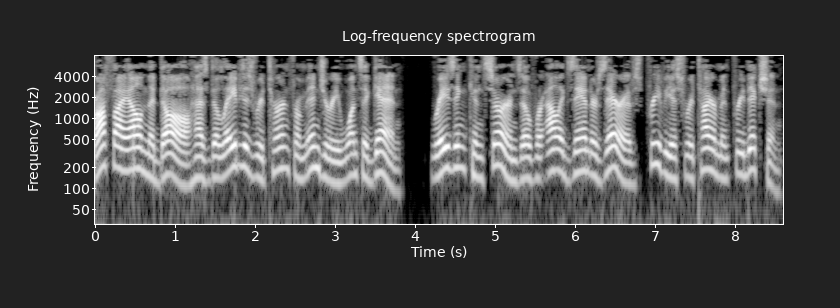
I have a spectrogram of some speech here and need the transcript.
Rafael Nadal has delayed his return from injury once again, raising concerns over Alexander Zverev's previous retirement prediction.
